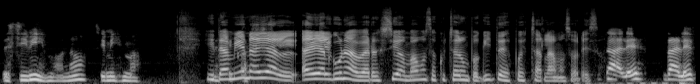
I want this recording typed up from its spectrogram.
de sí mismo, ¿no? Sí misma. Y también hay, hay alguna versión, vamos a escuchar un poquito y después charlamos sobre eso. Dale, dale.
